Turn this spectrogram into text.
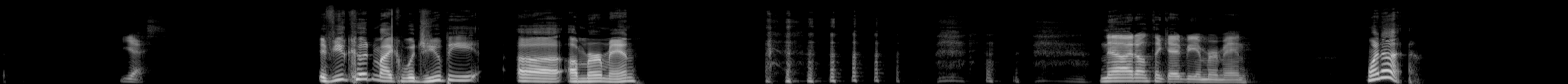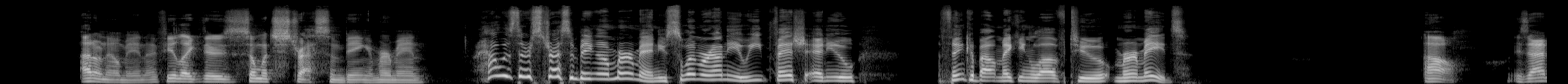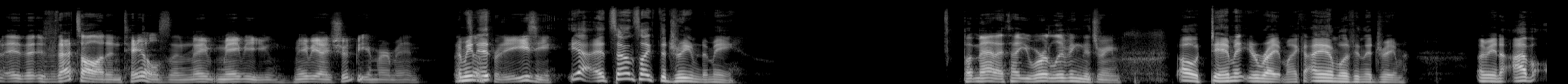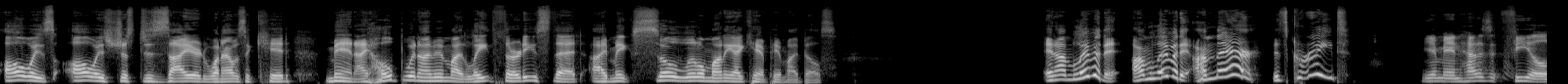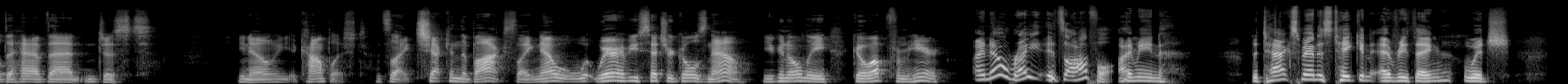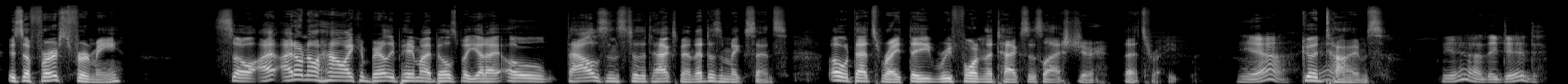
Yes. If you could, Mike, would you be uh, a merman? no, I don't think I'd be a merman. Why not? I don't know, man. I feel like there's so much stress in being a merman. How is there stress in being a merman? You swim around and you eat fish and you think about making love to mermaids. Oh, is that if that's all it entails? Then maybe maybe maybe I should be a merman. That I mean, it's pretty easy. Yeah, it sounds like the dream to me. But Matt, I thought you were living the dream. Oh, damn it. You're right, Mike. I am living the dream. I mean, I've always, always just desired when I was a kid, man, I hope when I'm in my late 30s that I make so little money I can't pay my bills. And I'm living it. I'm living it. I'm there. It's great. Yeah, man. How does it feel to have that just, you know, accomplished? It's like checking the box. Like now, wh- where have you set your goals now? You can only go up from here. I know, right? It's awful. I mean, the taxman has taken everything, which is a first for me. So I, I don't know how I can barely pay my bills, but yet I owe thousands to the taxman. That doesn't make sense. Oh, that's right. They reformed the taxes last year. That's right. Yeah. Good yeah. times. Yeah, they did.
